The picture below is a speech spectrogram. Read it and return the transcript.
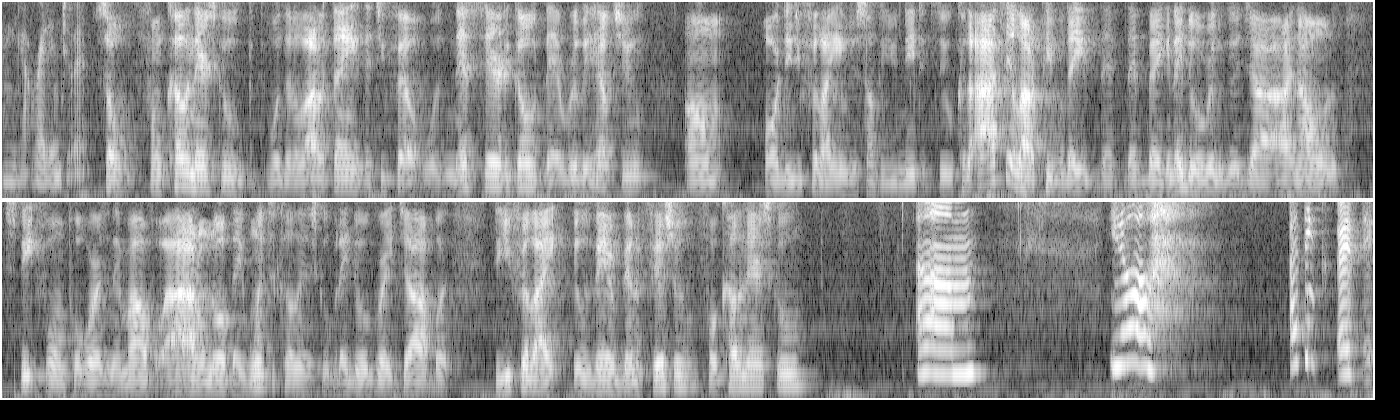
and got right into it. So from culinary school, was it a lot of things that you felt was necessary to go that really helped you, um, or did you feel like it was just something you needed to do? Because I, I see a lot of people they that they bake and they do a really good job, I, and I don't want to speak for them, put words in their mouth. I, I don't know if they went to culinary school, but they do a great job. But do you feel like it was very beneficial for culinary school? Um, you know, I think I,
